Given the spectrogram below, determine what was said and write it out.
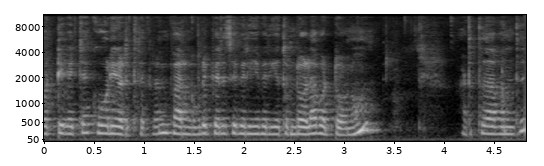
வெட்டி வைக்க கோழி எடுத்துருக்கிறேன். பாருங்கள் இப்படி பெருசு பெரிய பெரிய துண்டோலாம் வெட்டணும். அடுத்ததாக வந்து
